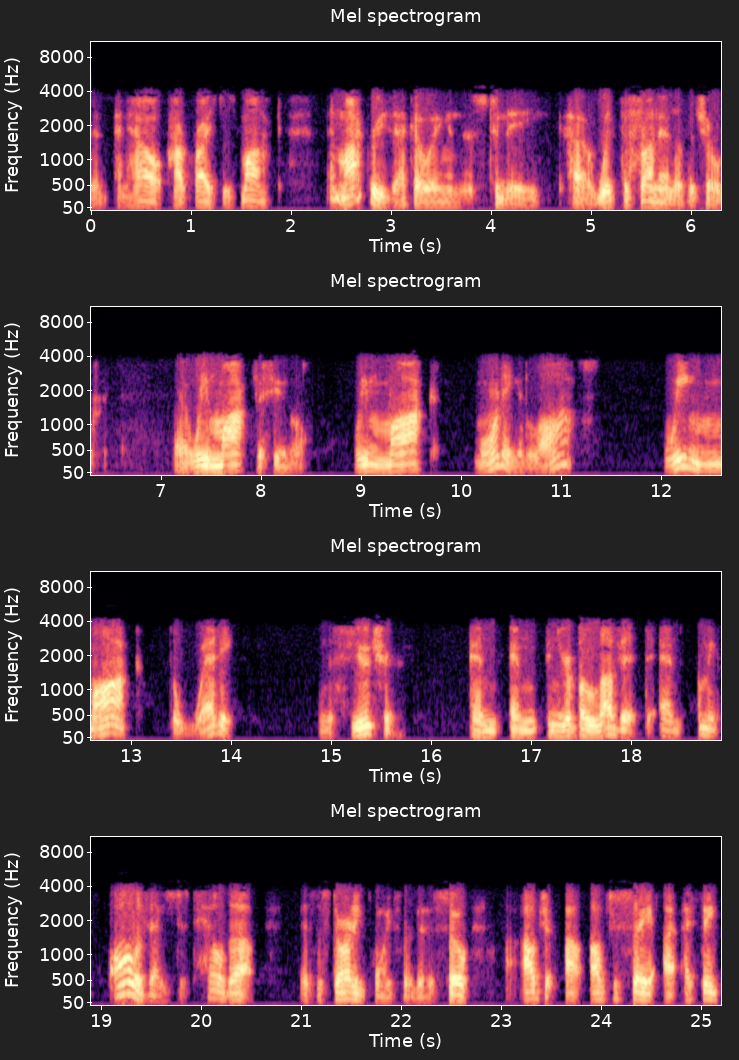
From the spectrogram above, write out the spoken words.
and, and how how Christ is mocked, and mockery is echoing in this to me uh, with the front end of the children. Uh, we mock the funeral, we mock mourning and loss, we mock the wedding and the future, and and and your beloved, and I mean all of that is just held up as the starting point for this. So I'll ju- I'll, I'll just say I, I think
